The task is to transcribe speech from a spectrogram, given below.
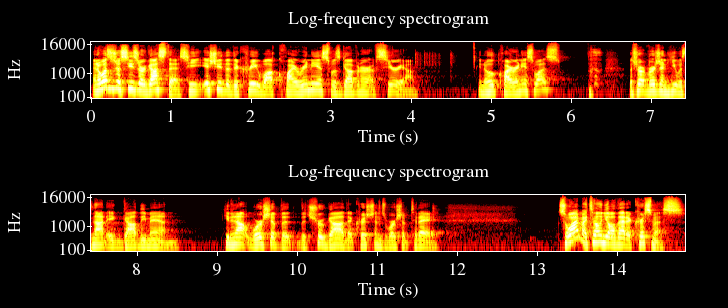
And it wasn't just Caesar Augustus. He issued the decree while Quirinius was governor of Syria. You know who Quirinius was? the short version, he was not a godly man. He did not worship the, the true God that Christians worship today. So, why am I telling you all that at Christmas?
